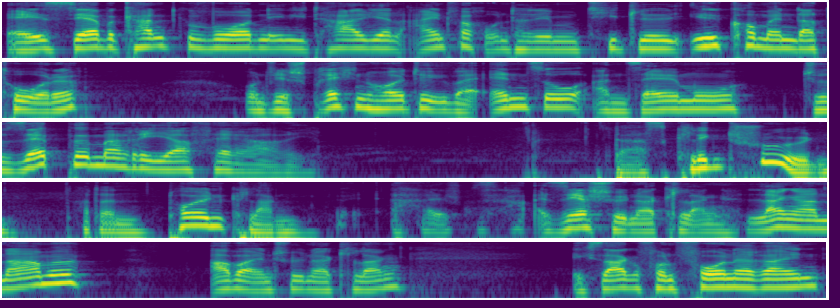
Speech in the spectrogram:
Er ist sehr bekannt geworden in Italien einfach unter dem Titel Il Commendatore. Und wir sprechen heute über Enzo Anselmo Giuseppe Maria Ferrari. Das klingt schön. Hat einen tollen Klang. Sehr schöner Klang. Langer Name, aber ein schöner Klang. Ich sage von vornherein,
